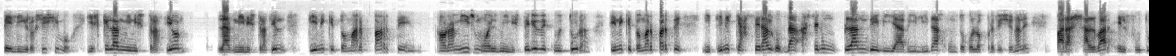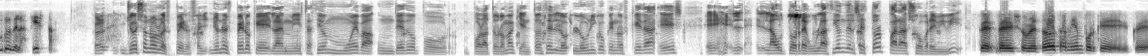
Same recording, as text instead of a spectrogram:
peligrosísimo. Y es que la administración la Administración tiene que tomar parte, ahora mismo el Ministerio de Cultura tiene que tomar parte y tiene que hacer algo, da, hacer un plan de viabilidad junto con los profesionales para salvar el futuro de la fiesta. Pero yo eso no lo espero. O sea, yo no espero que la administración mueva un dedo por, por la tauromaquia. Entonces, lo, lo, único que nos queda es eh, la autorregulación del sector para sobrevivir. Pero, pero y sobre todo también porque, que,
